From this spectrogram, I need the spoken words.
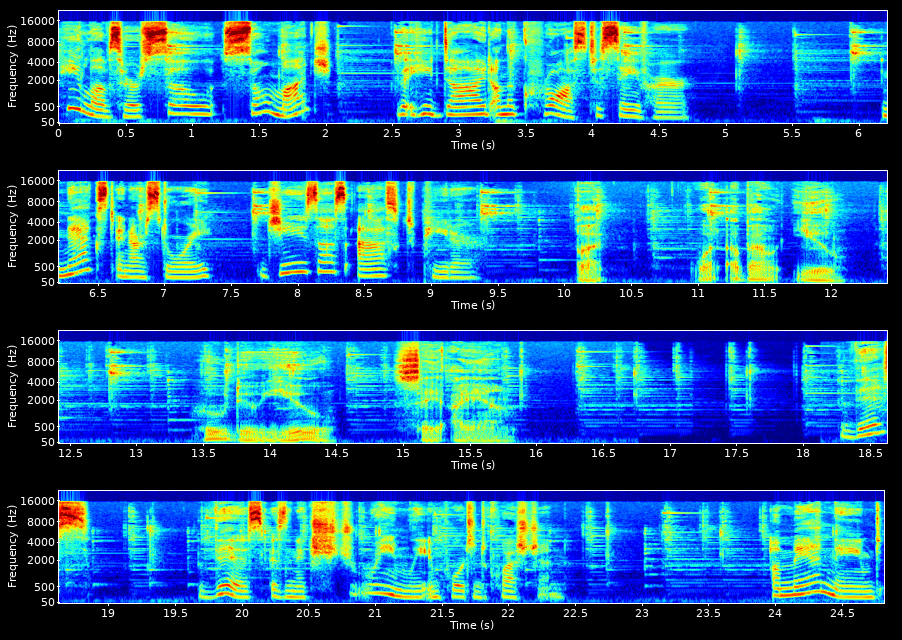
He loves her so, so much that he died on the cross to save her. Next in our story, Jesus asked Peter, But what about you? Who do you say I am? This, this is an extremely important question. A man named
